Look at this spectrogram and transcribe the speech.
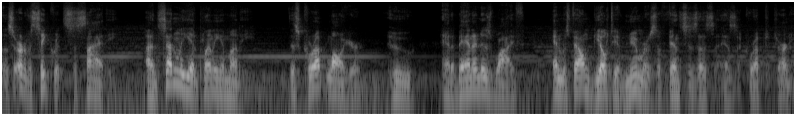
a, a sort of a secret society. And suddenly he had plenty of money. This corrupt lawyer who had abandoned his wife and was found guilty of numerous offenses as, as a corrupt attorney.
